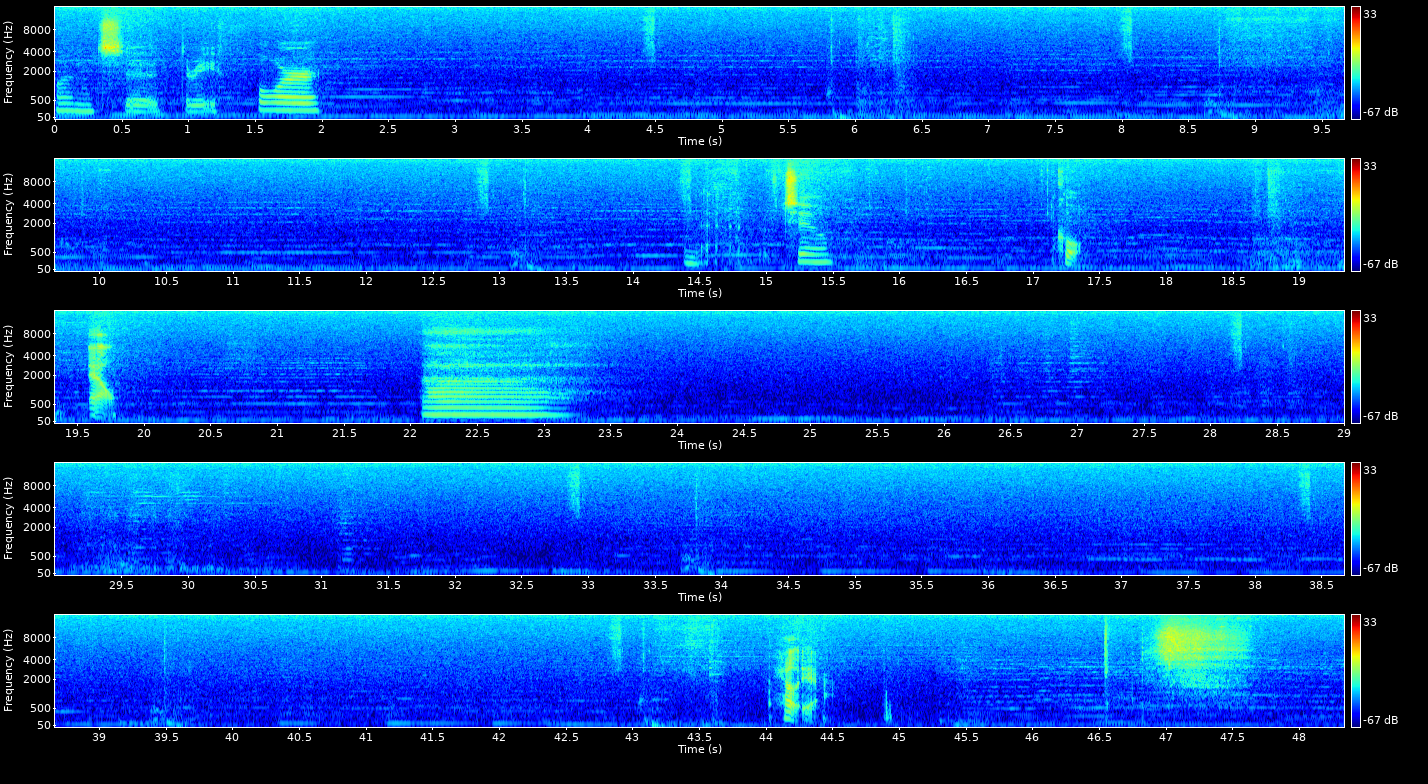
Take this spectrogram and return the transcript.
One, two, three, four. Two. Cool. Ow. Uh. Hell yeah.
